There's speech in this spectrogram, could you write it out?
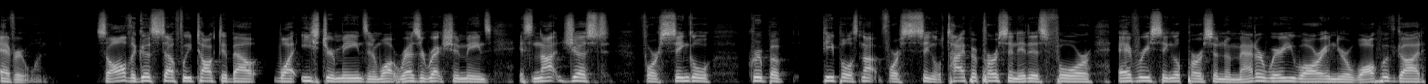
everyone. So, all the good stuff we talked about, what Easter means and what resurrection means, it's not just for a single group of people. It's not for a single type of person. It is for every single person, no matter where you are in your walk with God,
